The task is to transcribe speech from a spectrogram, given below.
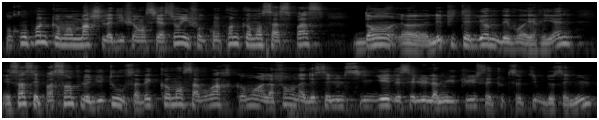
Pour comprendre comment marche la différenciation, il faut comprendre comment ça se passe dans euh, l'épithélium des voies aériennes. Et ça, c'est pas simple du tout. Vous savez comment savoir comment à la fin on a des cellules ciliées, des cellules à mucus et tout ce type de cellules.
